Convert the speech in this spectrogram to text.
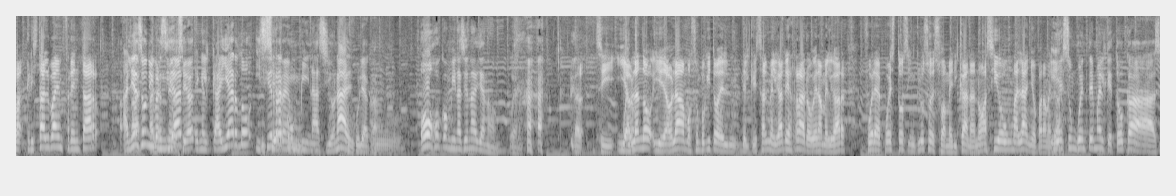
va- Cristal va a enfrentar. Alianza A- Universidad, en el Gallardo y, y en combinacional. Juliaca. Ojo, combinacional ya no. Bueno. Claro, Sí, y Bueno. hablando, y hablábamos un poquito del, del Cristal Melgar, es raro ver a Melgar fuera de puestos, incluso de Sudamericana, ¿no? Ha sido un mal año para Y Melgar. es un buen tema el que tocas,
